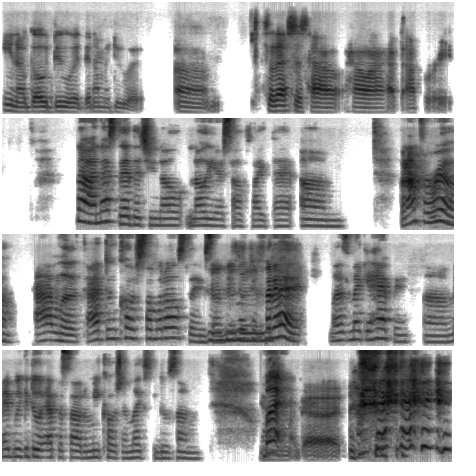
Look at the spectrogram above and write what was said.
you know, go do it, then I'm gonna do it. Um so that's just how how I have to operate. No, and that's good that you know know yourself like that. Um, but I'm for real. I look, I do coach some of those things. So mm-hmm. looking for that. Let's make it happen. Um, maybe we could do an episode of me coaching Lexi do something. But oh my god.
